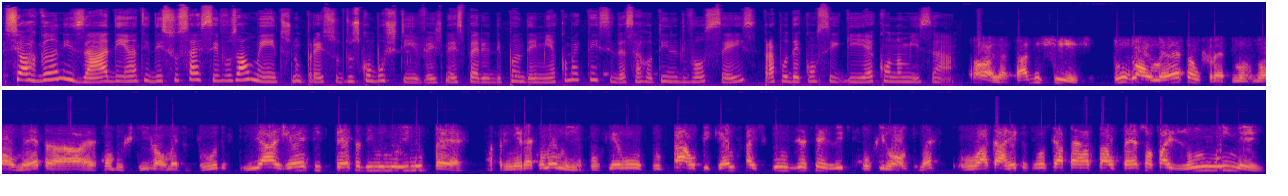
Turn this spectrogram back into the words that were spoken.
se organizar diante de sucessivos aumentos no preço dos combustíveis nesse período de pandemia? Como é que tem sido essa rotina de vocês para poder conseguir economizar? Olha, tá difícil tudo aumenta, o frete não, não aumenta, combustível aumenta tudo, e a gente tenta diminuir no pé. A primeira economia, porque um, um, carro pequeno faz 15, 16 litros por quilômetro, né? O, a carreta, se você apertar o pé, só faz um, um e meio.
